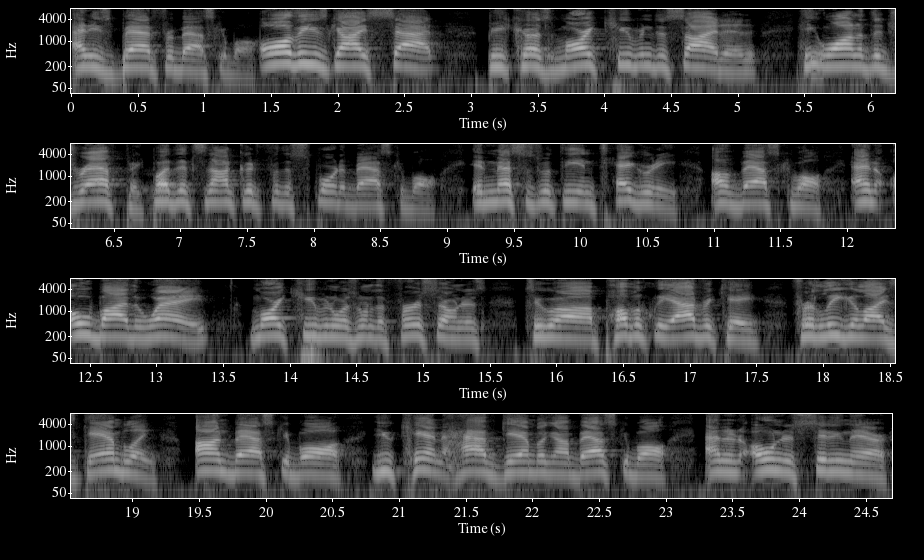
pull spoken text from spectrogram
and he's bad for basketball. All these guys sat because Mark Cuban decided he wanted the draft pick, but it's not good for the sport of basketball. It messes with the integrity of basketball. And oh, by the way, Mark Cuban was one of the first owners to uh, publicly advocate for legalized gambling on basketball. You can't have gambling on basketball and an owner sitting there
